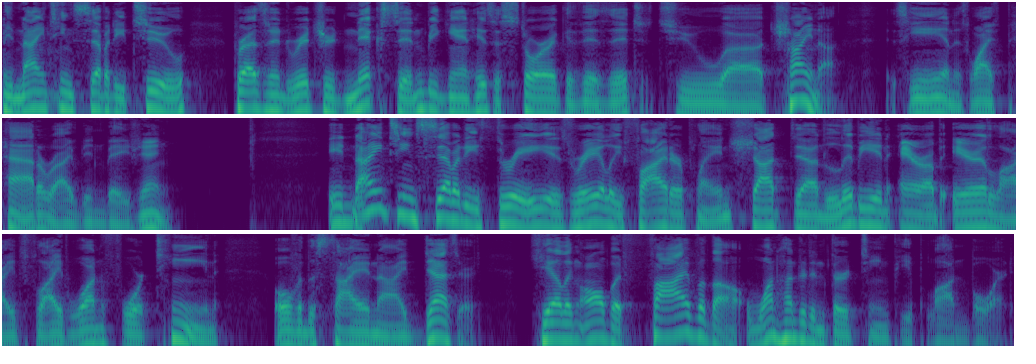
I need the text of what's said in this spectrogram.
In 1972, President Richard Nixon began his historic visit to uh, China as he and his wife Pat arrived in Beijing. In 1973, Israeli fighter planes shot down Libyan Arab Airlines Flight 114 over the Sinai Desert, killing all but five of the 113 people on board.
